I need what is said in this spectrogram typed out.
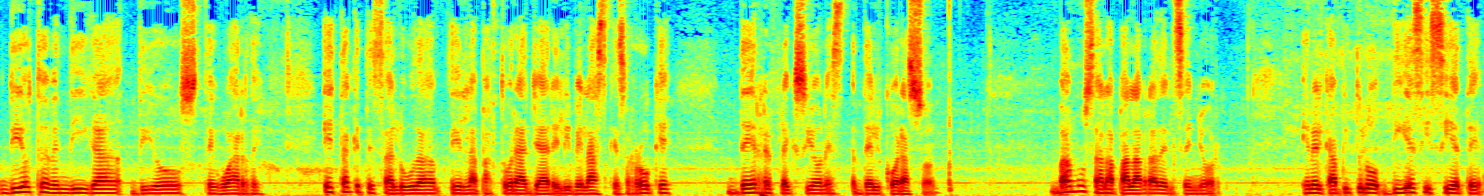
Dios te bendiga, Dios te guarde. Esta que te saluda es la pastora Yareli Velázquez Roque de Reflexiones del Corazón. Vamos a la palabra del Señor en el capítulo 17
